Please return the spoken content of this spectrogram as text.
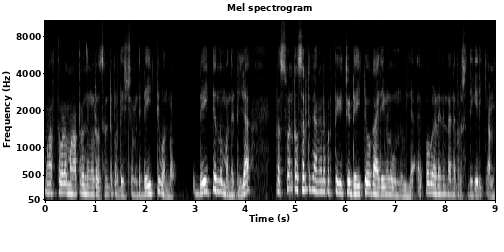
മാസത്തോടെ മാത്രം നിങ്ങൾ റിസൾട്ട് പ്രതീക്ഷിച്ചാൽ മതി. ഡേറ്റ് വന്നു? ഡേറ്റ് ഒന്നും വന്നിട്ടില്ല. പ്ലസ് വൺ റിസൾട്ടിന് അങ്ങനെ പ്രത്യേകിച്ച് ഡേറ്റോ കാര്യങ്ങളോ ഒന്നുമില്ല. എപ്പോൾ വേണമെങ്കിലും തന്നെ പ്രസിദ്ധീകരിക്കാം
